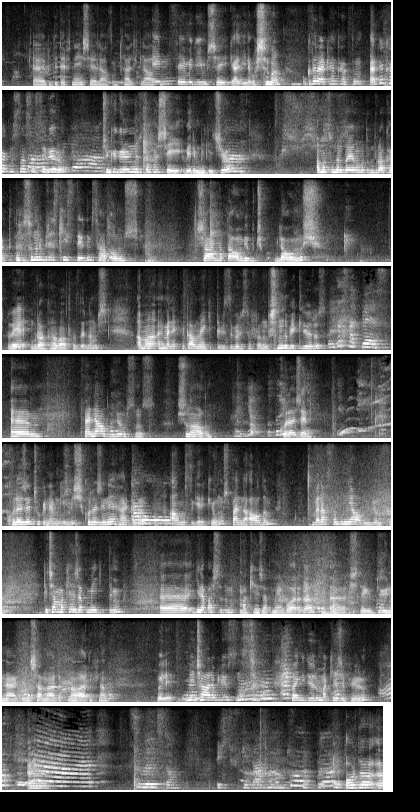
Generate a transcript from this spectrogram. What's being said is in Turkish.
Ee, bir de Defne'ye şey lazım. Terlik lazım. En sevmediğim şey geldi yine başıma. O kadar erken kalktım. Erken kalkmasını aslında seviyorum. Çünkü gününüz daha şey verimli geçiyor. Ama sonra dayanamadım. Burak kalktıktan sonra biraz kestirdim. Saat olmuş. Şu an hatta 11.30 bile olmuş. Ve Burak kahvaltı hazırlamış. Ama hemen ekmek almaya gitti. Biz de böyle sofranın başında bekliyoruz. Ee, ben ne aldım biliyor musunuz? Şunu aldım. Kolajen. Kolajen çok önemliymiş. Kolajeni her kadın alması gerekiyormuş. Ben de aldım. Ben aslında bunu niye aldım biliyor musunuz? Geçen makyaj yapmaya gittim. Ee, yine başladım makyaj yapmaya bu arada. Ee, işte düğünlerde, nişanlarda, kınalarda falan. Böyle bir çağırabiliyorsunuz. ben gidiyorum makyaj yapıyorum. Ee, orada e,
